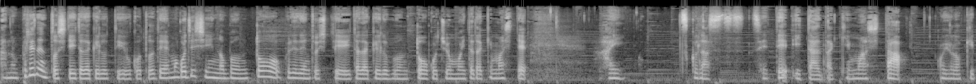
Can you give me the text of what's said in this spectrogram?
あのプレゼントしていただけるっていうことで、まあ、ご自身の分とプレゼントしていただける分とご注文いただきましてはい。作らせていただきました。お喜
